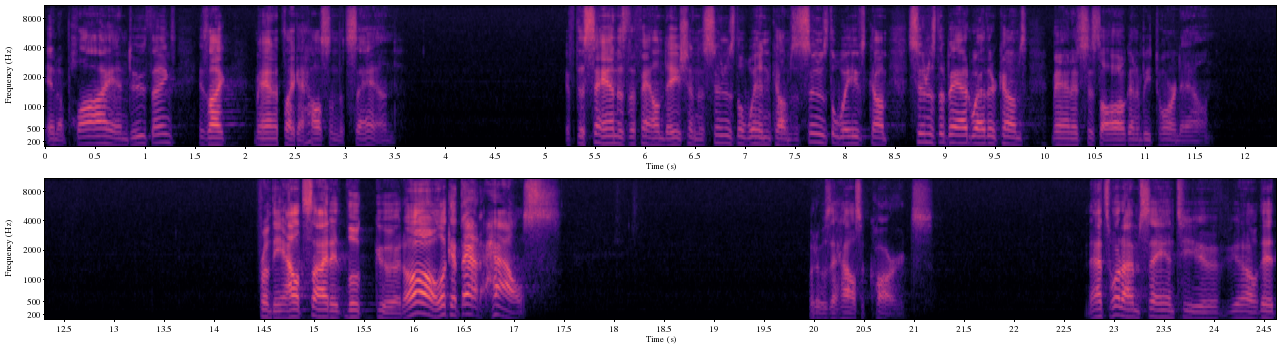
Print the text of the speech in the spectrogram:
and apply and do things. He's like, man, it's like a house in the sand. If the sand is the foundation, as soon as the wind comes, as soon as the waves come, as soon as the bad weather comes, man, it's just all going to be torn down. From the outside, it looked good. Oh, look at that house. But it was a house of cards. That's what I'm saying to you, you know, that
